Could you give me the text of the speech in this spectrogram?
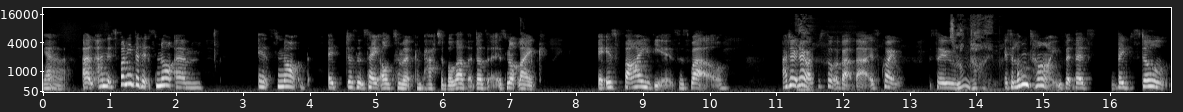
Yeah, and and it's funny that it's not um, it's not it doesn't say ultimate compatible other, does it? It's not like it is five years as well. I don't know. Yeah. I just thought about that. It's quite so. It's a long time. it's a long time, but there's they still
